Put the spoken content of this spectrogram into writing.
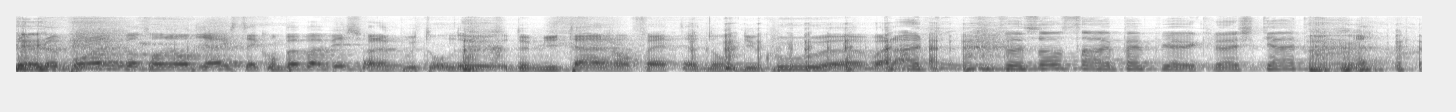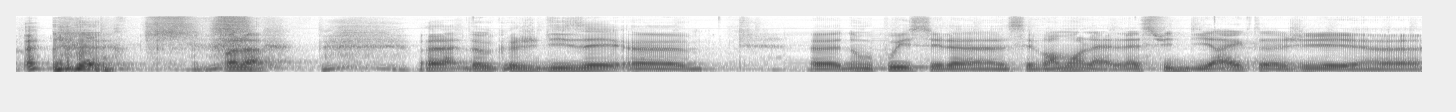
le problème quand on est en direct, c'est qu'on peut pas appuyer sur le bouton de, de mutage en fait. Donc du coup, euh, Ah, voilà. de toute façon, ça aurait pas pu avec le H4. Voilà. Voilà, donc je disais, euh, euh, donc oui, c'est la- c'est vraiment la, la suite directe. J'ai euh,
